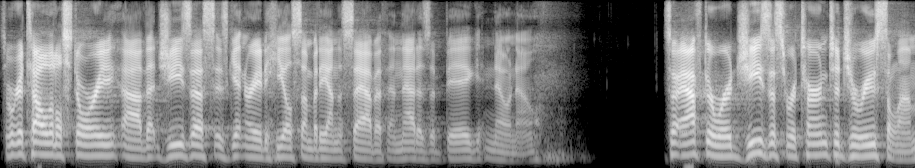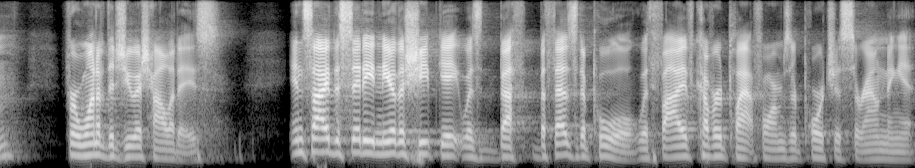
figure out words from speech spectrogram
So, we're going to tell a little story uh, that Jesus is getting ready to heal somebody on the Sabbath, and that is a big no no. So, afterward, Jesus returned to Jerusalem for one of the Jewish holidays. Inside the city, near the sheep gate, was Beth- Bethesda Pool with five covered platforms or porches surrounding it.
